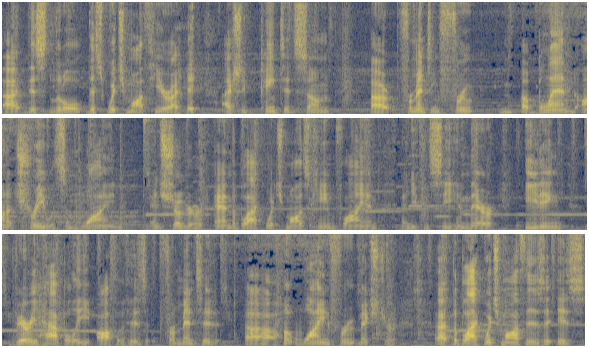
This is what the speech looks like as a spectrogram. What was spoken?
Uh, this little this witch moth here, I, I actually painted some uh, fermenting fruit blend on a tree with some wine and sugar, and the black witch moths came flying, and you can see him there eating very happily off of his fermented uh, wine fruit mixture. Uh, the black witch moth is is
